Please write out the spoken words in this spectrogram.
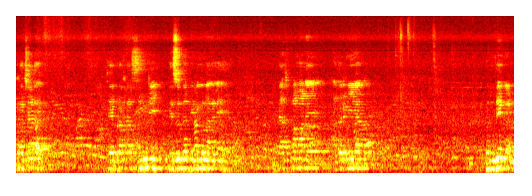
प्रचारक जयप्रकाश सिंगजी हे सुद्धा तिथे आलेले आहेत त्याचप्रमाणे आदरणीय बंदेगण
